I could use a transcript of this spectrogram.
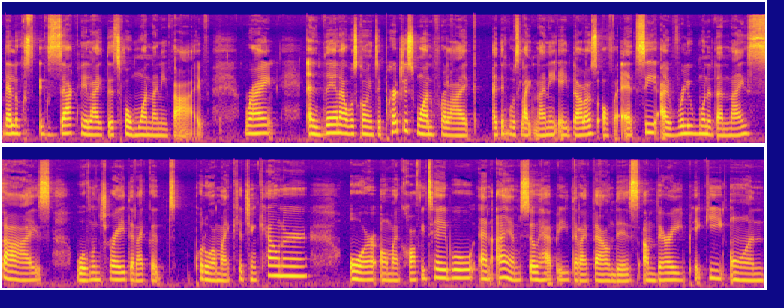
that looks exactly like this for 195, right? And then I was going to purchase one for like, I think it was like $98 off of Etsy. I really wanted a nice size woven tray that I could put on my kitchen counter or on my coffee table. And I am so happy that I found this. I'm very picky on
